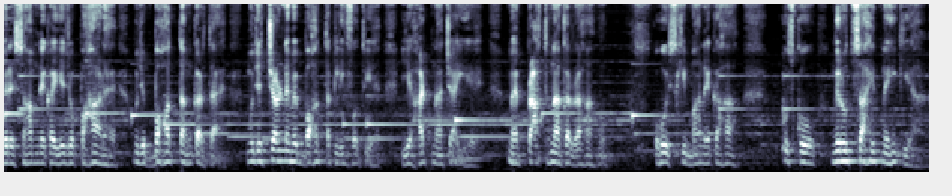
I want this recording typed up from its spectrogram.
मेरे सामने का ये जो पहाड़ है, मुझे बहुत तंग करता है। मुझे चढ़ने में बहुत तकलीफ़ होती है। ये हटना चाहिए। मैं प्रार्थना कर रहा हूँ। वो इसकी माँ ने कहा, उसको निरुत्साहित नहीं किया।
